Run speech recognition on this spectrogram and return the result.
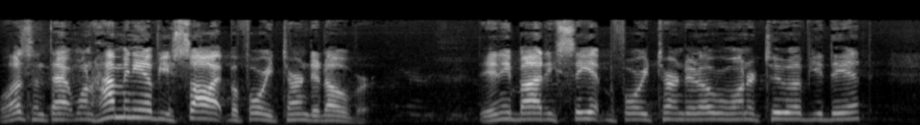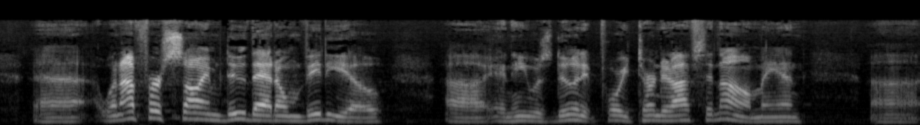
Wasn't that one? How many of you saw it before he turned it over? Did anybody see it before he turned it over? One or two of you did? Uh, when I first saw him do that on video, uh, and he was doing it before he turned it off, I said, Oh, man, uh,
